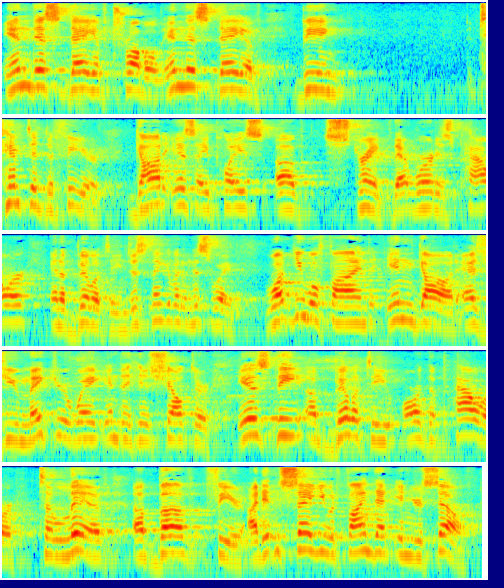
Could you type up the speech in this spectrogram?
In this day of trouble, in this day of being tempted to fear, God is a place of strength. That word is power and ability. And just think of it in this way what you will find in God as you make your way into His shelter is the ability or the power to live above fear. I didn't say you would find that in yourself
